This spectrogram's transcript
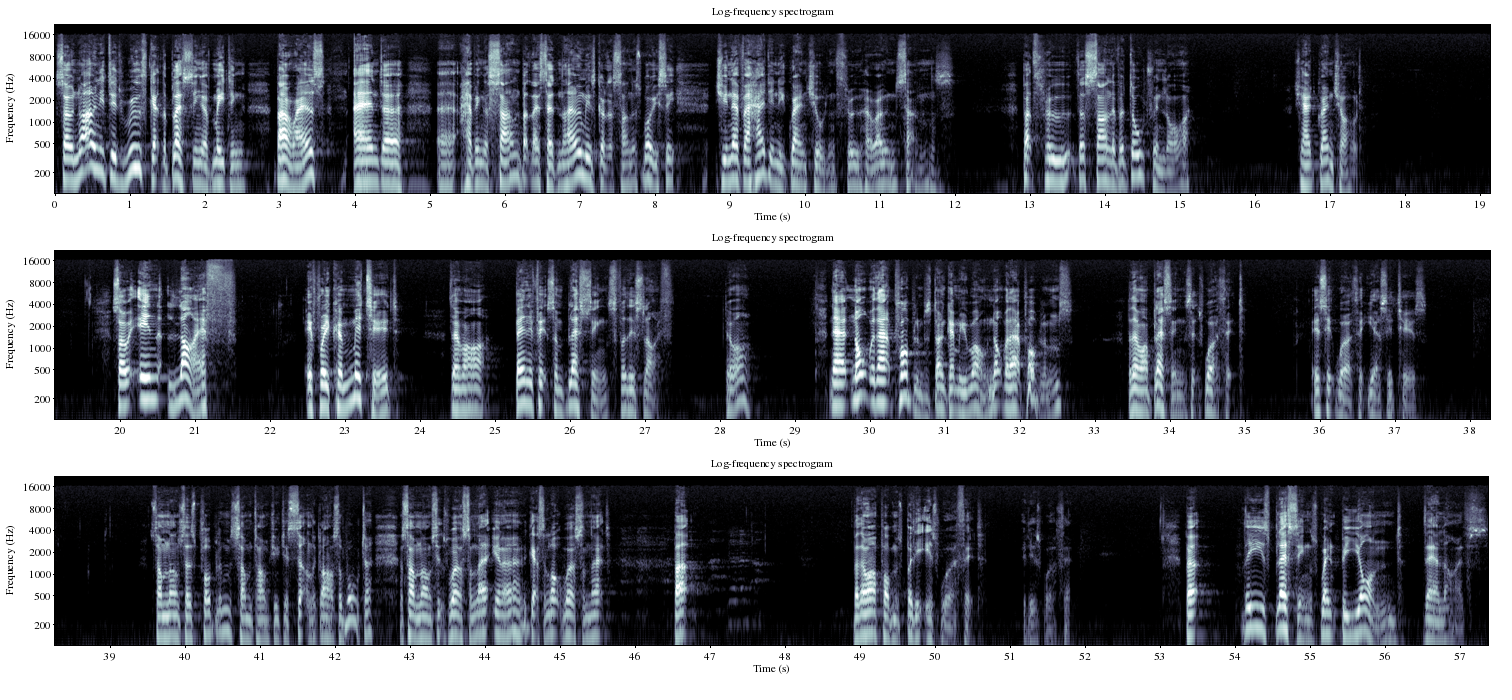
So not only did Ruth get the blessing of meeting Boaz and uh, uh, having a son, but they said Naomi's got a son as well. You see, she never had any grandchildren through her own sons, but through the son of a daughter in law, she had grandchild. So in life, if we're committed, there are benefits and blessings for this life. There are. Now, not without problems, don't get me wrong, not without problems, but there are blessings. It's worth it. Is it worth it? Yes, it is. Sometimes there's problems. Sometimes you just sit on a glass of water. And sometimes it's worse than that, you know. It gets a lot worse than that. But, but there are problems, but it is worth it. It is worth it. But these blessings went beyond their lives.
